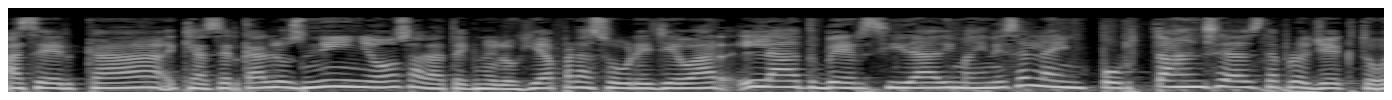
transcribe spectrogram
acerca, que acerca a los niños a la tecnología para sobrellevar la adversidad. Imagínense la importancia de este proyecto.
